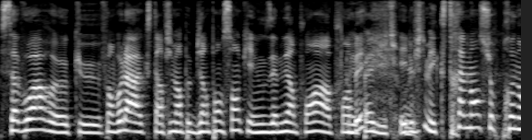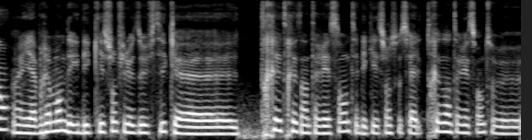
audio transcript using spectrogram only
savoir euh, que, enfin voilà, que c'était un film un peu bien pensant qui allait nous amener d'un point A à un point B. pas du tout, et le film est extrêmement surprenant. Il y a vraiment des, des questions philosophiques euh, très très intéressantes et des questions sociales très intéressantes euh,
